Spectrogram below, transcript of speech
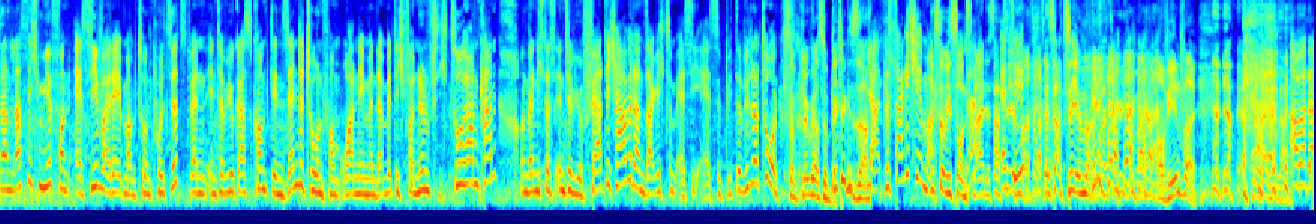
dann lasse ich mir von Essi, weil der eben am Tonpult sitzt, wenn ein Interviewgast kommt, den Sendeton vom Ohr nehmen, damit ich vernünftig zuhören kann. Und wenn ich das Interview fertig habe, dann sage ich zum Essi, Essi, bitte wieder Ton. Zum Glück hast du bitte gesagt. Ja, das sage ich immer. Nicht so wie sonst. Ne? Nein, das hat sie Essi? immer. Das hat sie immer. Hat sie immer. Ja. Auf jeden Fall. Aber da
